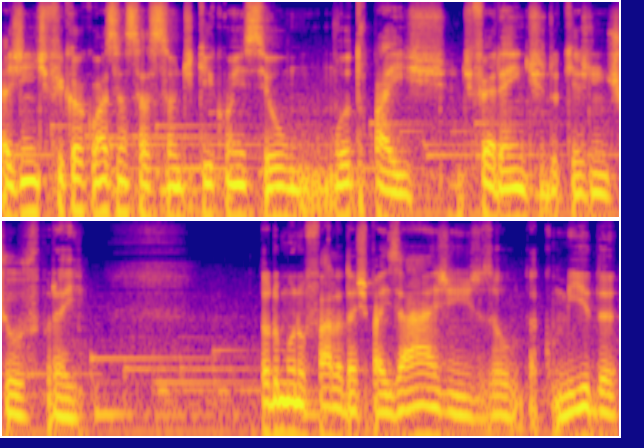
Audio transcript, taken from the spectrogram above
A gente fica com a sensação de que conheceu um outro país, diferente do que a gente ouve por aí. Todo mundo fala das paisagens ou da comida,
